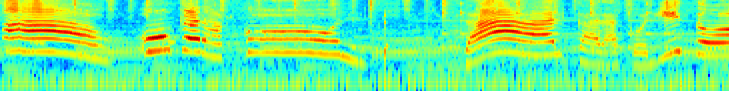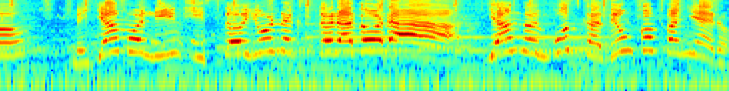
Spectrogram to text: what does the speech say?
¡Wow! ¡Un caracol! ¡Sal, caracolito! Me llamo Lynn y soy una exploradora. Y ando en busca de un compañero.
